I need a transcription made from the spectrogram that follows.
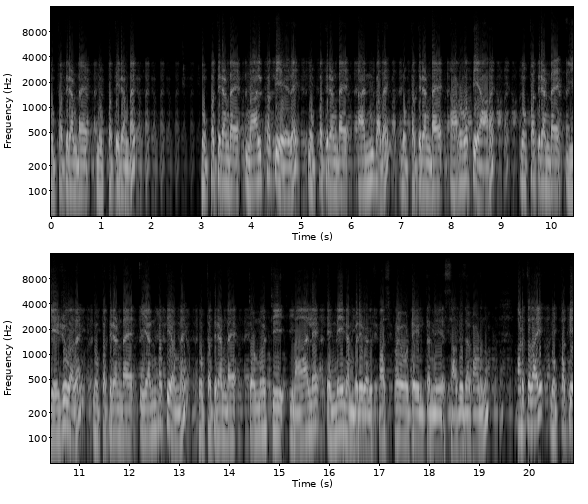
മുപ്പത്തിരണ്ട് മുപ്പത്തിരണ്ട് മുപ്പത്തിരണ്ട് നാൽപ്പത്തിയേഴ് മുപ്പത്തിരണ്ട് അൻപത് മുപ്പത്തിരണ്ട് അറുപത്തിയാറ് മുപ്പത്തിരണ്ട് എഴുപത് മുപ്പത്തിരണ്ട് എൺപത്തി ഒന്ന് മുപ്പത്തിരണ്ട് തൊണ്ണൂറ്റി നാല് എന്നീ നമ്പറുകൾ ഫസ്റ്റ് പ്രയോറിറ്റിയിൽ തന്നെ സാധ്യത കാണുന്നു. അടുത്തതായി മുപ്പത്തി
